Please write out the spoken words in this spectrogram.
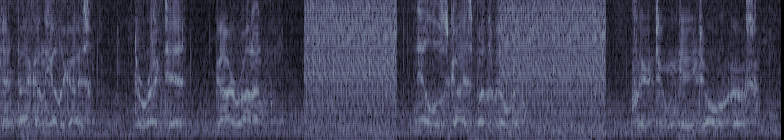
Get back on the other guys. Direct hit. Guy running. Nail those guys by the building. Clear to engage all of those.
